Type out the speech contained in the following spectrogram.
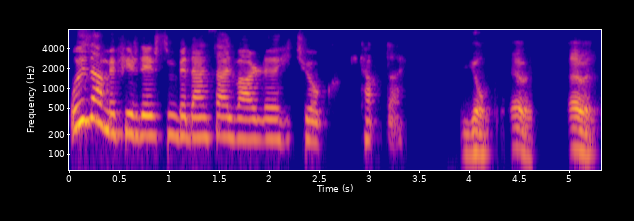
O yüzden mi Firdevs'in bedensel varlığı hiç yok kitapta? Yok, evet, evet.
